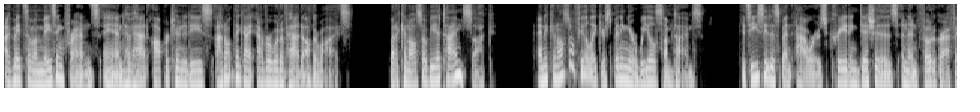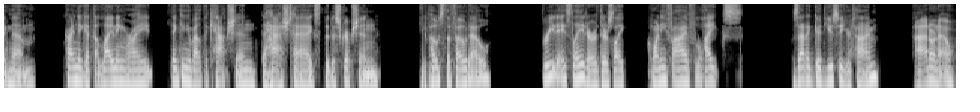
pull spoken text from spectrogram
I've made some amazing friends and have had opportunities I don't think I ever would have had otherwise. But it can also be a time suck. And it can also feel like you're spinning your wheels sometimes. It's easy to spend hours creating dishes and then photographing them, trying to get the lighting right, thinking about the caption, the hashtags, the description. You post the photo. Three days later, there's like 25 likes. Was that a good use of your time? I don't know.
